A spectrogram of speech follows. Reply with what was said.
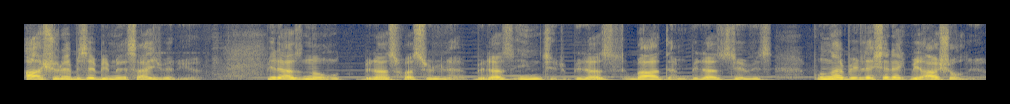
Aşure bize bir mesaj veriyor. Biraz nohut, biraz fasulye, biraz incir, biraz badem, biraz ceviz. Bunlar birleşerek bir aş oluyor.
